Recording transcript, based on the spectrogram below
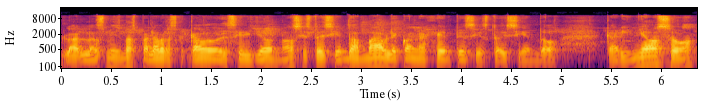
las mismas palabras que acabo de decir yo, ¿no? Si estoy siendo amable con la gente, si estoy siendo cariñoso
